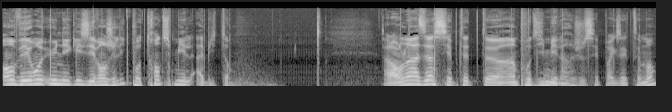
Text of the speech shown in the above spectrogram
environ une église évangélique pour 30 000 habitants. Alors en Alsace, c'est peut-être euh, un pour 10 000, hein, je ne sais pas exactement.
